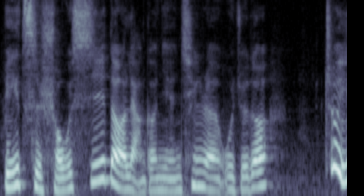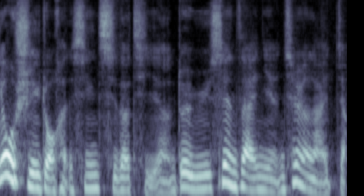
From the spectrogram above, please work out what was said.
彼此熟悉的两个年轻人，我觉得这又是一种很新奇的体验。对于现在年轻人来讲，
